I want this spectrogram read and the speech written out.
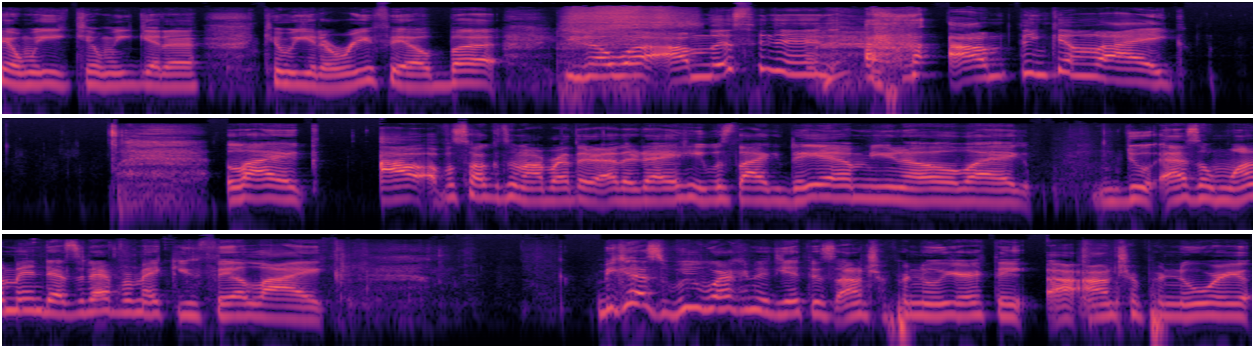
Can we can we get a can we get a refill? But you know what? I'm listening. I'm thinking like like I, was talking to my brother the other day. He was like, "Damn, you know, like, do as a woman, does it ever make you feel like?" Because we working to get this entrepreneurial thing, uh, entrepreneurial,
